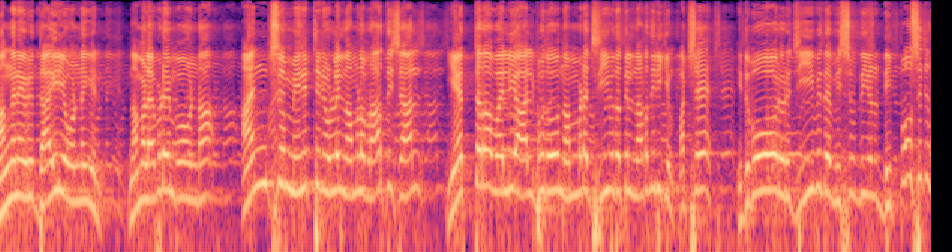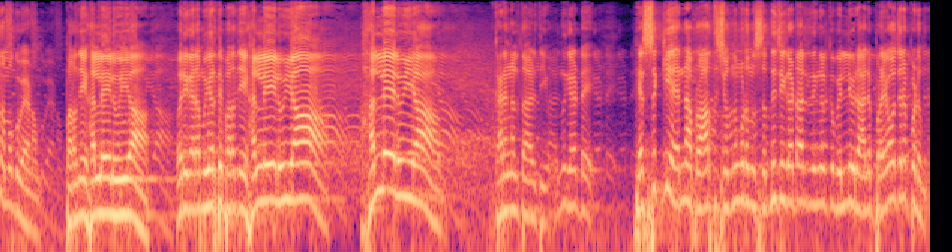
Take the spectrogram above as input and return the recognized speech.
അങ്ങനെ ഒരു ധൈര്യം ഉണ്ടെങ്കിൽ നമ്മൾ എവിടെയും പോകണ്ട. അഞ്ച് മിനിറ്റിനുള്ളിൽ നമ്മൾ പ്രാർത്ഥിച്ചാൽ എത്ര വലിയ അത്ഭുതവും നമ്മുടെ ജീവിതത്തിൽ നടന്നിരിക്കും. പക്ഷേ ഇതുപോലൊരു ജീവിത വിശുദ്ധിയുടെ ഡിപ്പോസിറ്റ് നമുക്ക് വേണം. പറഞ്ഞേ ഹല്ലേ ലൂയ ഒരു കരം ഉയർത്തി പറഞ്ഞേ ഹല്ലേ ലൂയ ഹല്ലേ ലൂയ കരങ്ങൾ താഴ്ത്തി. ഒന്ന് കേട്ടെ. ഹെസക്കിയ എന്നാ പ്രാർത്ഥിച്ചു? ഒന്നും കൂടെ ഒന്ന് ശ്രദ്ധിച്ച് കേട്ടാൽ നിങ്ങൾക്ക് വലിയൊരു അനു പ്രയോജനപ്പെടും.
